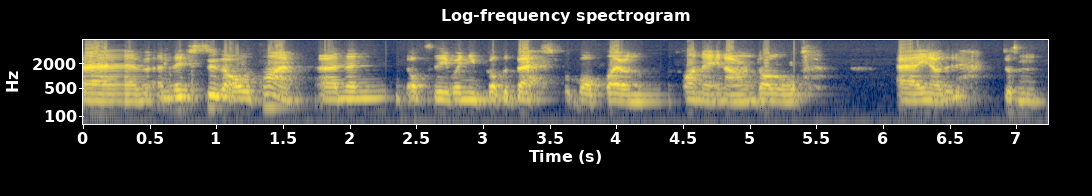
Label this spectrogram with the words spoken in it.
um, and they just do that all the time. And then obviously, when you've got the best football player on the planet in Aaron Donald, uh, you know, that doesn't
